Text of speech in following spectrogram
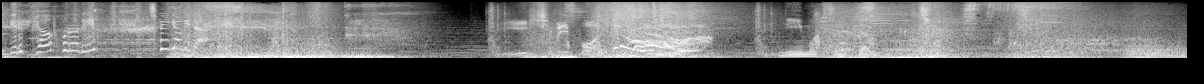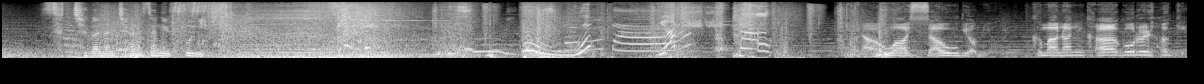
날개를 펴 호로리 출격이다. 이 힘을 보아. 네 목숨 따위 스쳐가는 잔상일 뿐이야 나와 싸우려면 그만한 각오를 하게.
